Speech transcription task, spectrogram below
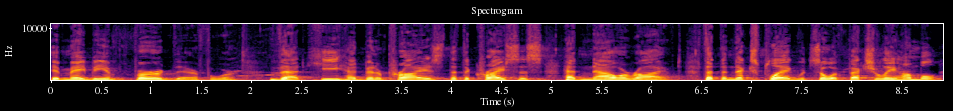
It may be inferred, therefore, that he had been apprised that the crisis had now arrived, that the next plague would so effectually humble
